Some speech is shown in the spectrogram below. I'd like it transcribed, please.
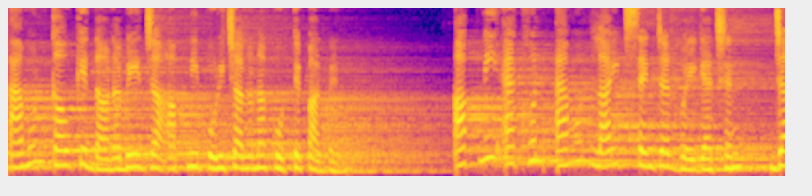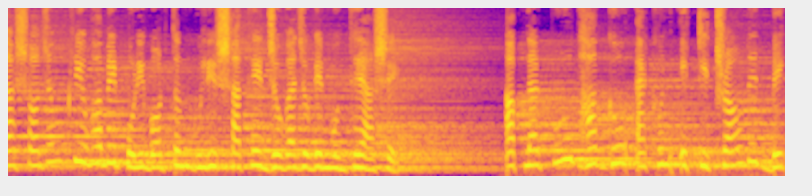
এমন কাউকে দাঁড়াবে যা আপনি পরিচালনা করতে পারবেন। আপনি এখন এমন লাইট সেন্টার হয়ে গেছেন, যা স্বয়ংক্রিয়ভাবে পরিবর্তনগুলির সাথে যোগাযোগের মধ্যে আসে। আপনার পুরো ভাগ্য এখন একটি ট্রাউডেড বেগ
